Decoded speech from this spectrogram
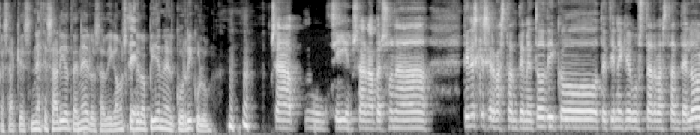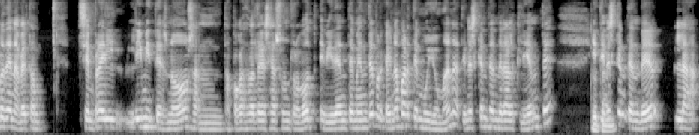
o sea, que es necesario tener. O sea, digamos que te lo piden en el currículum. O sea, mm, sí, o sea, una persona. Tienes que ser bastante metódico, te tiene que gustar bastante el orden. A ver, siempre hay límites, ¿no? O sea, tampoco hace falta que seas un robot, evidentemente, porque hay una parte muy humana. Tienes que entender al cliente y tienes que entender la,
